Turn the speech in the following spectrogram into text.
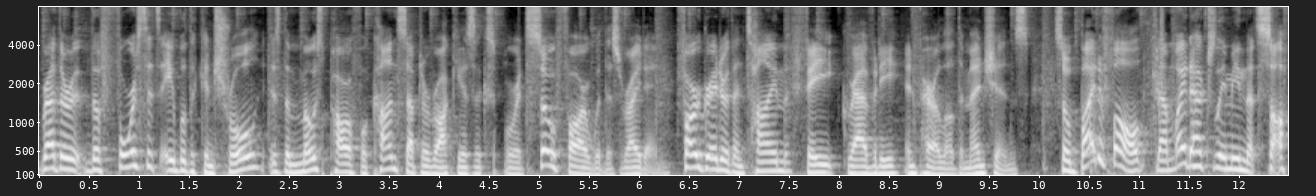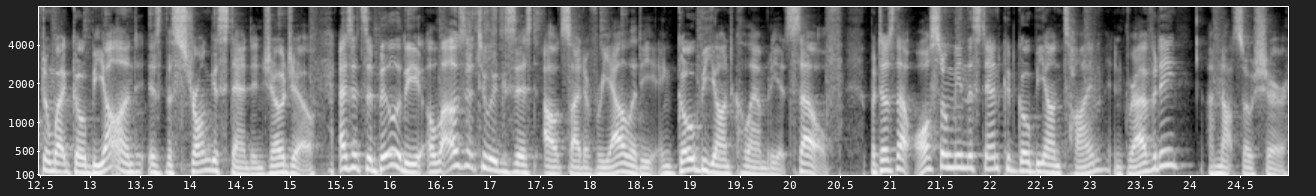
rather the force it's able to control is the most powerful concept Araki has explored so far with his writing, far greater than time, fate, gravity, and parallel dimensions. So by default, that might actually mean that Soft and Wet Go Beyond is the strongest stand in JoJo, as its ability allows it to exist outside of reality and go beyond calamity itself. But does that also mean the stand could go beyond time and gravity? I'm not so sure.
